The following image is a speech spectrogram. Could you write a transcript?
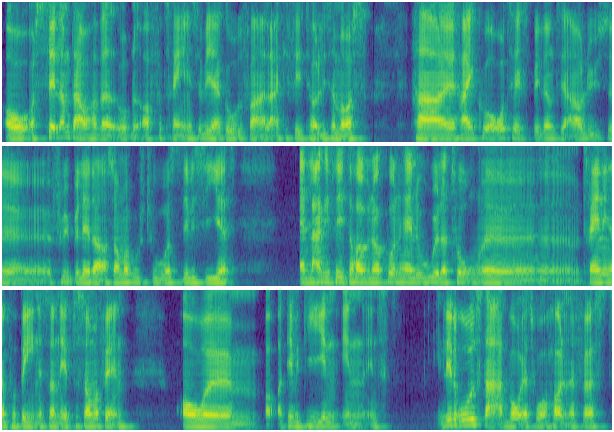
og, og selvom der jo har været åbnet op for træning, så vil jeg gå ud fra, at langt de fleste hold, ligesom os, har, øh, har ikke kunne overtale spillerne til at aflyse øh, flybilletter og sommerhusture. Så det vil sige, at, at langt de fleste hold vil nok kun have en uge eller to øh, træninger på benene sådan efter sommerferien. Og, øh, og det vil give en, en, en, en lidt rodet start, hvor jeg tror holdene først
